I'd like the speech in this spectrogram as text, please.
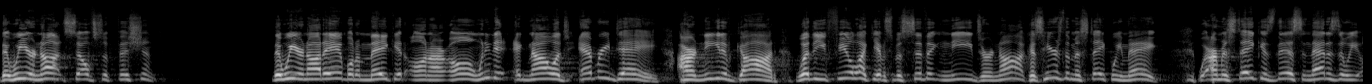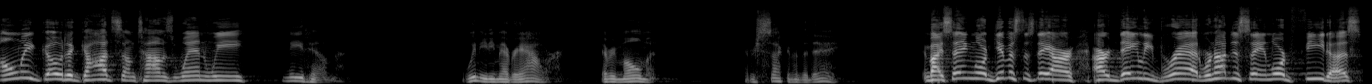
that we are not self sufficient, that we are not able to make it on our own. We need to acknowledge every day our need of God, whether you feel like you have specific needs or not. Because here's the mistake we make our mistake is this, and that is that we only go to God sometimes when we need Him. We need Him every hour, every moment, every second of the day. And by saying, Lord, give us this day our, our daily bread, we're not just saying, Lord, feed us.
